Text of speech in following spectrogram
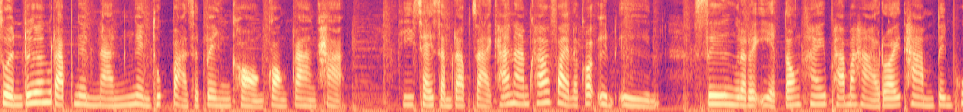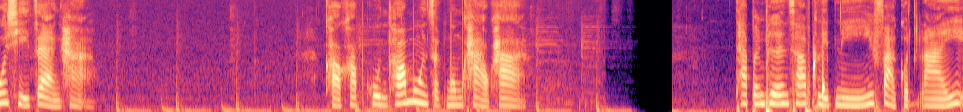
ส่วนเรื่องรับเงินนั้นเงินทุกบาทจะเป็นของกองกลางค่ะ ที่ใช้สำหรับจ่ายค่าน้ำค่าไฟแล้วก็อื่นๆ ซึ่งรายละเอียดต้องให้พระมหาร้อยธรรมเป็นผู้ชี้แจงค่ะ ขอขอบคุณข้อมูลจากมุมข่าวค่ะ ถ้าเพื่อนๆชอบคลิปนี้ฝากกดไลค์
